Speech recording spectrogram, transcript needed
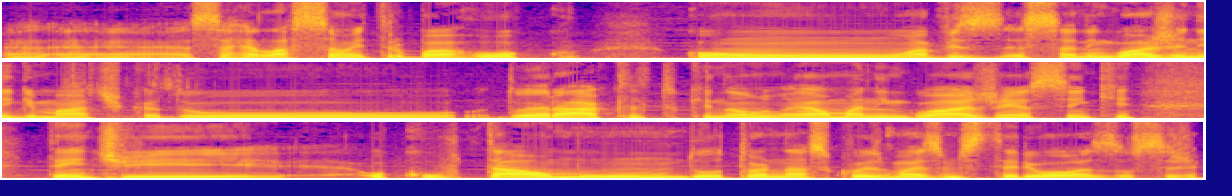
é, é, essa relação entre o barroco com a, essa linguagem enigmática do, do Heráclito, que não é uma linguagem assim que tende ocultar o mundo ou tornar as coisas mais misteriosas, ou seja,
